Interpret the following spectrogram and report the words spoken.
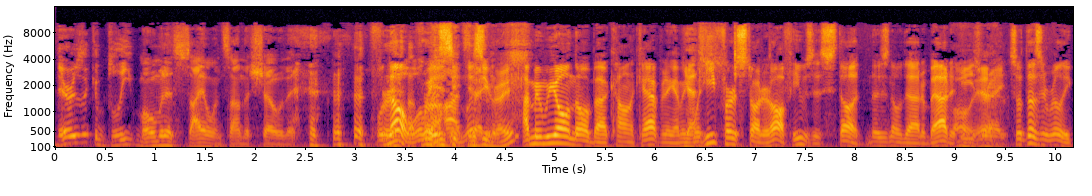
there's a complete moment of silence on the show there. Well, no. Well, Wait, is he- I'm is he right? I mean, we all know about Colin Kaepernick. I mean, Yes. when he first started off, he was a stud. There's no doubt about it. Oh, He's yeah. right. So it doesn't really.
